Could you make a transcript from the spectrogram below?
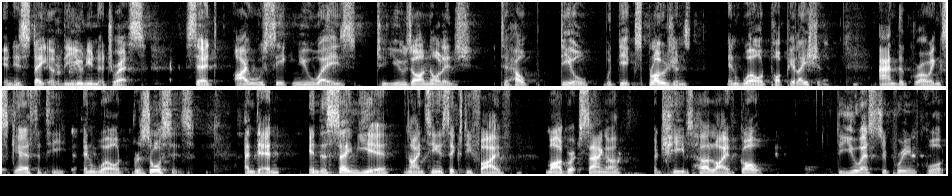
in his State of the Union address, said, I will seek new ways to use our knowledge to help deal with the explosion in world population and the growing scarcity in world resources. And then in the same year, 1965, Margaret Sanger achieves her life goal. The US Supreme Court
